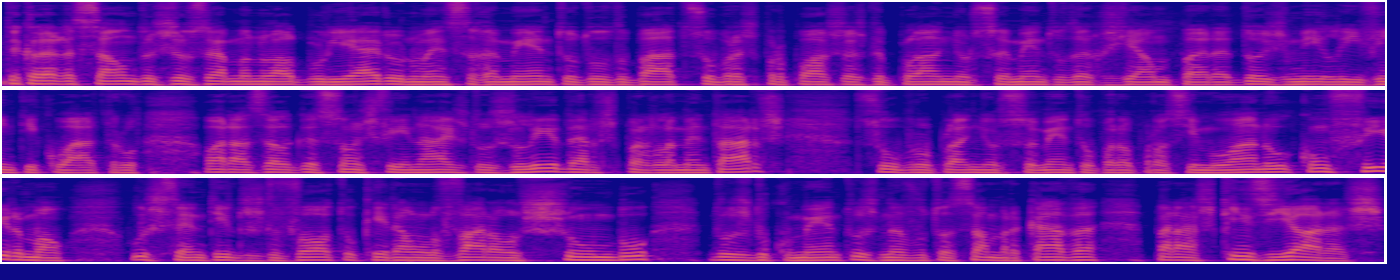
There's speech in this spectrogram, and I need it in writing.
Declaração de José Manuel Bolieiro no encerramento do debate sobre as propostas de plano e orçamento da região para 2024. Ora, as alegações finais dos líderes parlamentares sobre o plano e orçamento para o próximo ano confirmam os sentidos de voto que irão levar ao chumbo dos documentos na votação marcada para as 15 horas.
